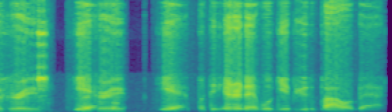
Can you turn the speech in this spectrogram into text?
Agreed. Yeah, but, yeah, but the internet will give you the power back.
